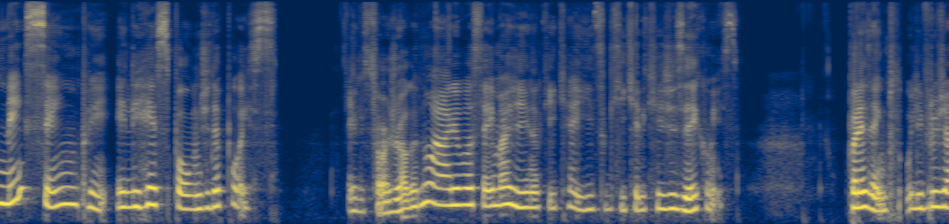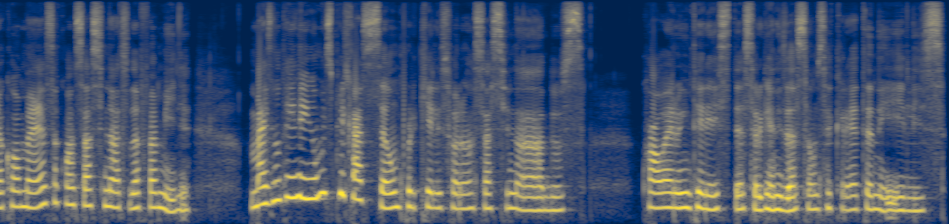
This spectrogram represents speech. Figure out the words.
nem sempre ele responde depois. Ele só joga no ar e você imagina o que, que é isso, o que, que ele quis dizer com isso. Por exemplo, o livro já começa com o assassinato da família, mas não tem nenhuma explicação por que eles foram assassinados, qual era o interesse dessa organização secreta neles.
